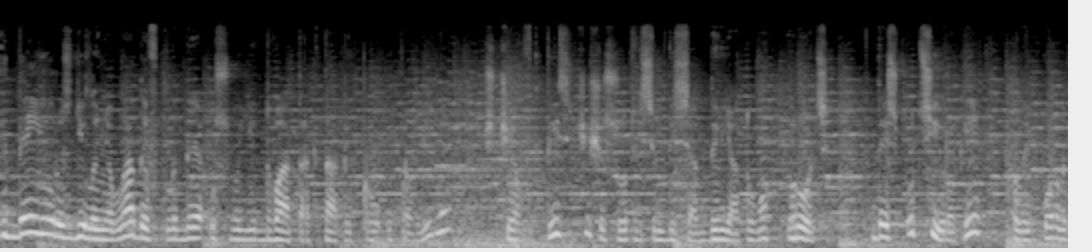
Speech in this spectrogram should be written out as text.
ідею розділення влади вкладе у свої два трактати про управління ще в 1689 році. Десь у ці роки Пилип Орлик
